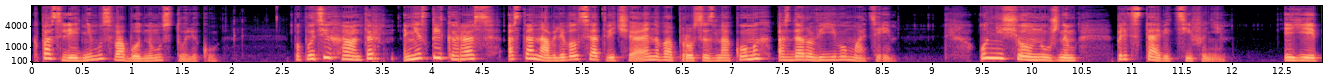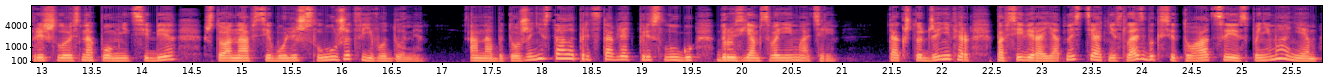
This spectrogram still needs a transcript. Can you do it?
к последнему свободному столику. По пути Хантер несколько раз останавливался, отвечая на вопросы знакомых о здоровье его матери. Он не счел нужным представить Тифани, ей пришлось напомнить себе, что она всего лишь служит в его доме она бы тоже не стала представлять прислугу друзьям своей матери. Так что Дженнифер, по всей вероятности, отнеслась бы к ситуации с пониманием,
